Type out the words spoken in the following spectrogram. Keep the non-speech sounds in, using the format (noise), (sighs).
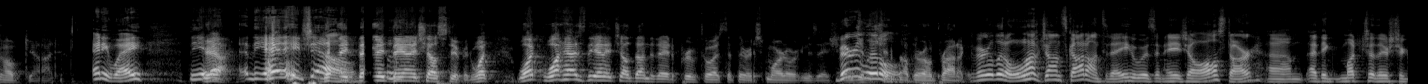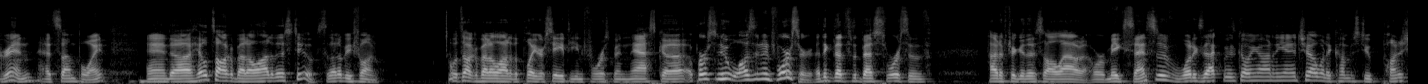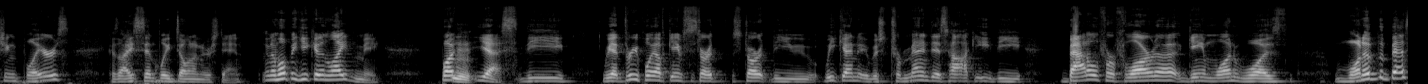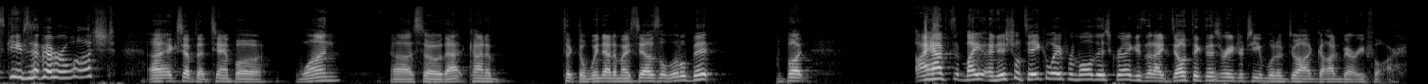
Oh God. Anyway, the yeah. the NHL. The, the, the, NHL stupid. What what what has the NHL done today to prove to us that they're a smart organization? Very little about their own product. Very little. We'll have John Scott on today, who is an NHL All Star. Um, I think much to their chagrin at some point, and uh, he'll talk about a lot of this too. So that'll be fun. We'll talk about a lot of the player safety enforcement and ask uh, a person who was an enforcer. I think that's the best source of how to figure this all out or make sense of what exactly is going on in the NHL when it comes to punishing players because I simply don't understand. And I'm hoping he can enlighten me. But mm. yes, the we had three playoff games to start start the weekend. It was tremendous hockey. The battle for Florida game one was one of the best games I've ever watched, uh, except that Tampa won. Uh, so that kind of took the wind out of my sails a little bit. But I have to. My initial takeaway from all this, Greg, is that I don't think this Ranger team would have gone very far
